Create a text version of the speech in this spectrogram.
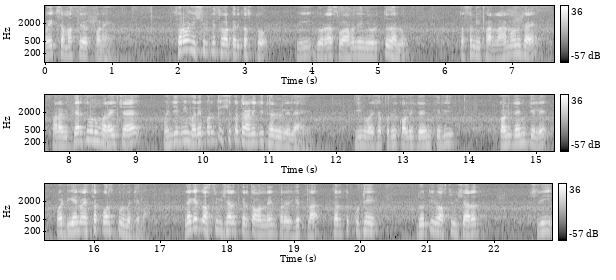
व एक समाजसेवक पण आहे. सर्व निःशुल्क सेवा करीत असतो. मी दोन हजार सोळामध्ये निवृत्त झालो. तसं मी फार लहान माणूस आहे. मला विद्यार्थी म्हणून मरायचे आहे. म्हणजे मी मरेपर्यंत शिकत राहण्याची ठरविलेले आहे. तीन वर्षापूर्वी कॉलेज जॉईन केली. कॉलेज जॉईन केले व डी एन वायचा कोर्स पूर्ण केला. लगेच वास्तुविशारदकरिता ऑनलाईन प्रवेश घेतला. तर तो कुठे? ज्योतिष वास्तुविशारद श्री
